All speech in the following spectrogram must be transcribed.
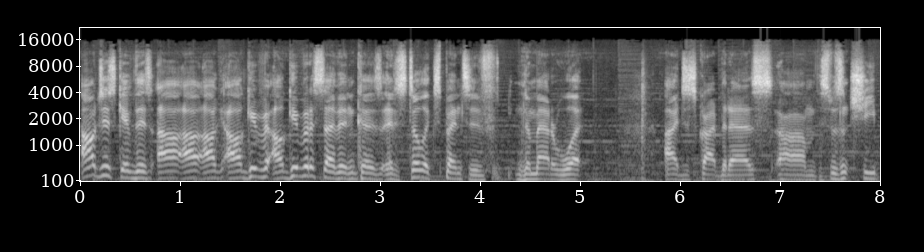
I'll just give this. I'll, I'll, I'll give it. I'll give it a seven because it's still expensive, no matter what I described it as. Um, this wasn't cheap.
